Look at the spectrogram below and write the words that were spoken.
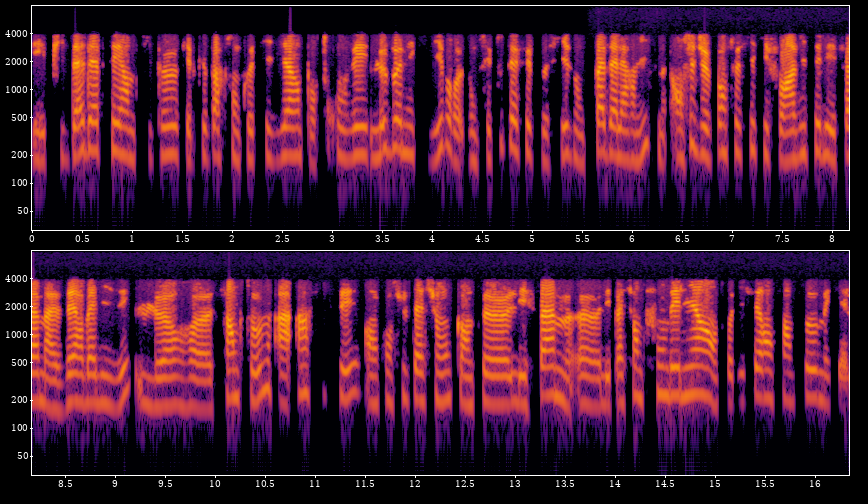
et puis d'adapter un petit peu quelque part son quotidien pour trouver le bon équilibre. Donc, c'est tout à fait possible. Donc, pas d'alarmisme. Ensuite, je pense aussi qu'il faut inviter les femmes à verbaliser leurs euh, symptômes, à insister en consultation quand euh, les femmes, les patientes font des liens entre différents symptômes et qu'elles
